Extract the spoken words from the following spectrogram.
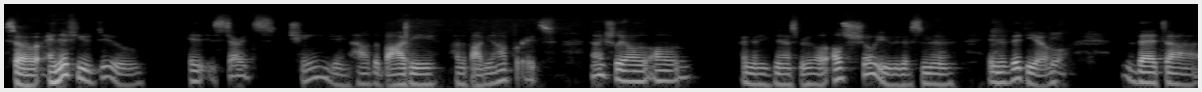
so and if you do it starts changing how the body how the body operates actually i'll, I'll I know you can ask me. I'll show you this in a in a video. Cool. That uh,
